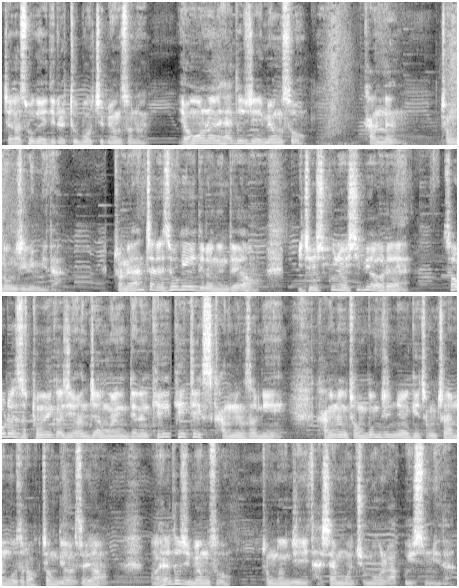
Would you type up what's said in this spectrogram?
제가 소개해 드릴 두 번째 명소는 영원한 해돋이의 명소 강릉 정동진입니다. 전에 한 차례 소개해드렸는데요. 2019년 12월에 서울에서 동해까지 연장 운행되는 KTX 강릉선이 강릉 정동진역에 정차하는 것으로 확정되어서요. 어, 해돋이 명소 정동진이 다시 한번 주목을 받고 있습니다.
